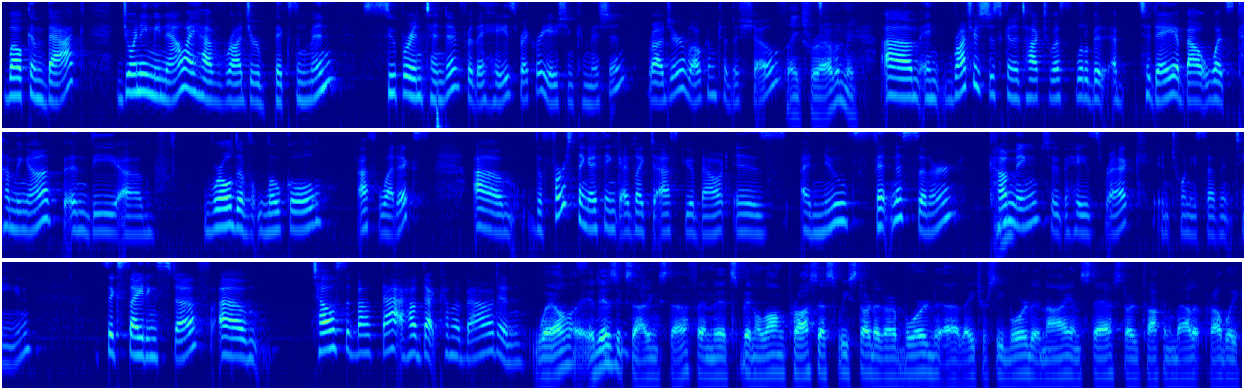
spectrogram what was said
Welcome back. Joining me now, I have Roger Bixenman, Superintendent for the Hays Recreation Commission. Roger, welcome to the show. Thanks for having me. Um, and Roger's just going to talk to us a little bit today about what's coming up in the um, world of local athletics. Um, the first thing I think I'd like to ask you about is a new fitness center coming to the Hays Rec in 2017. It's exciting stuff. Um, tell us about that. How'd that come about? And Well, it is exciting stuff, and it's been a long process. We started our board, uh, the HRC board, and I and staff started talking about it probably,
